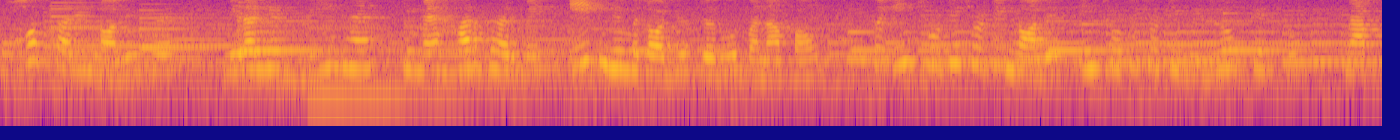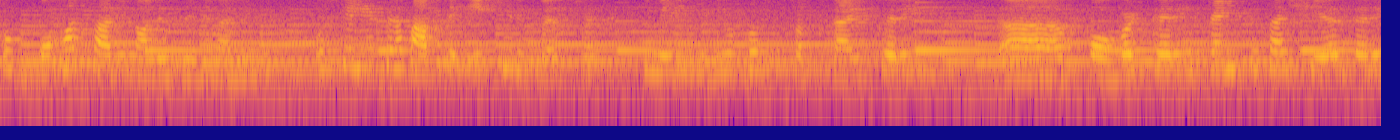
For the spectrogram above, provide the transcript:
बहुत सारी नॉलेज है मेरा ये ड्रीम है कि मैं हर घर में एक न्यूमोलॉजिस्ट ज़रूर बना पाऊँ। तो इन छोटी छोटी नॉलेज इन छोटी छोटी वीडियोस के थ्रू मैं आपको बहुत सारी नॉलेज देने वाली हूँ। उसके लिए सिर्फ़ आपसे एक ही रिक्वेस्ट है कि मेरी वीडियो को सब्सक्राइब करें फॉरवर्ड करें फ्रेंड्स के साथ शेयर करें,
